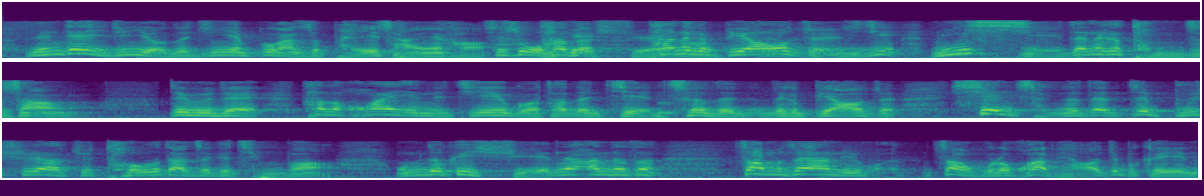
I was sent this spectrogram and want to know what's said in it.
人家已经有的经验，不管是赔偿也好，其实我们可以学。他那个标准已经你写在那个桶子上了，对不对？他的化验的结果，他的检测的那个标准，现成的，在这不需要去偷到这个情况，我们都可以学。那按照他照模照样，你照葫芦画瓢就不可以了。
